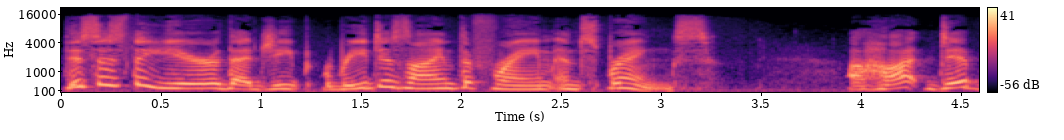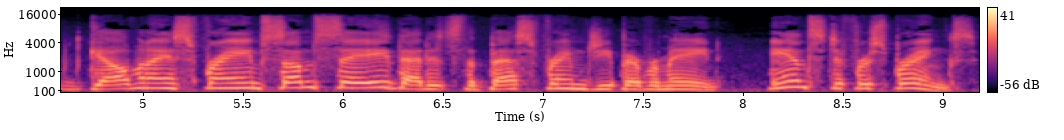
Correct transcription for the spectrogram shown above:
This is the year that Jeep redesigned the frame and springs. A hot dipped galvanized frame, some say that it's the best frame Jeep ever made, and stiffer springs.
